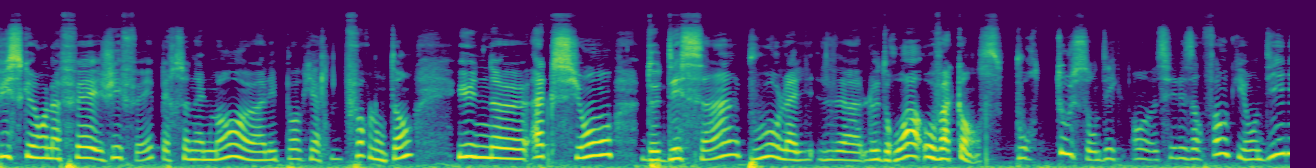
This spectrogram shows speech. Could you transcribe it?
puisqu'on a fait, j'ai fait personnellement à l'époque, il y a fort longtemps, une action de dessin pour le droit aux vacances. Tous, c'est les enfants qui ont dit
